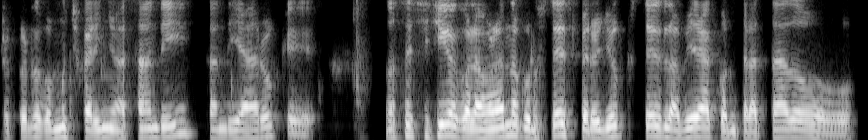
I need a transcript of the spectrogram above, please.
recuerdo con mucho cariño a Sandy, Sandy Aro, que no sé si siga colaborando con ustedes, pero yo que ustedes la hubiera contratado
